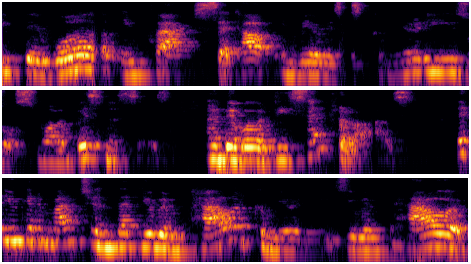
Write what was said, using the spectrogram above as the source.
if they were in fact set up in various communities or smaller businesses and they were decentralized, then you can imagine that you've empowered communities, you've empowered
